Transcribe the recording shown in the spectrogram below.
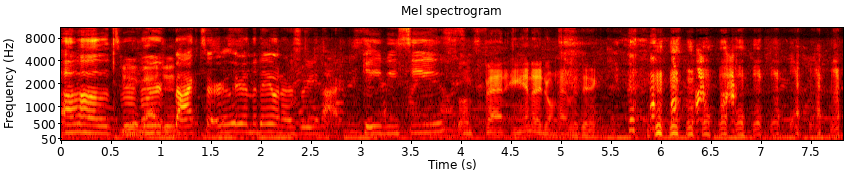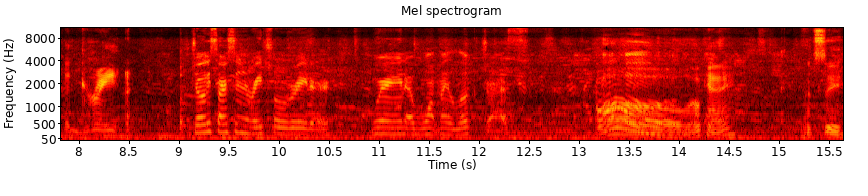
Oh, let's Can you revert imagine? back to earlier in the day when I was reading that gay BCs. So I'm fat and I don't have a dick. Great. Joey Sarson and Rachel Rader wearing a Want My Look dress. Oh, okay. Let's see.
